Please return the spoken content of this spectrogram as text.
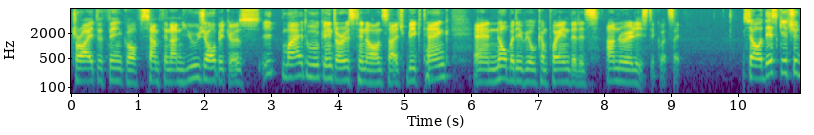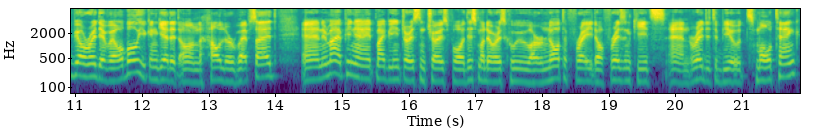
try to think of something unusual because it might look interesting on such big tank and nobody will complain that it's unrealistic, let's say. So this kit should be already available, you can get it on Hauler website and in my opinion it might be interesting choice for these modders who are not afraid of resin kits and ready to build small tank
